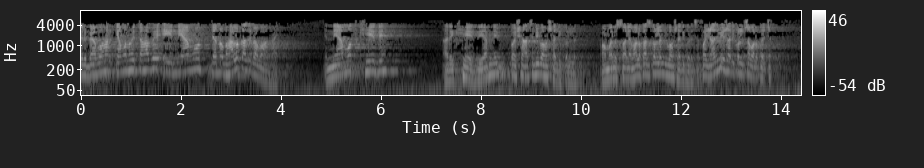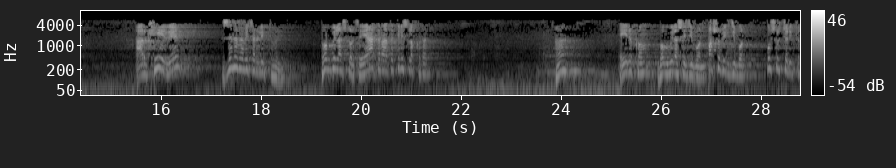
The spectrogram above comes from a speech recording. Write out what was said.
এর ব্যবহার কেমন হইতে হবে? এই নিয়ামত যেন ভালো কাজে ব্যবহার হয়। নিয়ামত খেয়ে দে। আরে খেয়ে দে, আপনি পয়সা আছে, বিবাহ শাদী করলেন। অমালু সালে ভালো কাজ করলেন, বিবাহ শাদী করেছেন। পয়সা বিবাহ শাদী করলেন, সব ভালো হয়েছে আর খেয়ে দে জেনা ব্যবচারে লিপ্ত হল ভোগ বিলাস করছে, এক রাতে তিরিশ লক্ষ টাকা। হ্যাঁ? এইরকম ভোগবিলাসী জীবন, পাশবিক জীবন, পশুর চরিত্র।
